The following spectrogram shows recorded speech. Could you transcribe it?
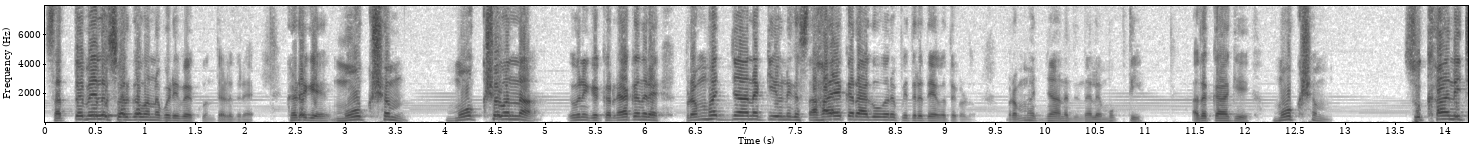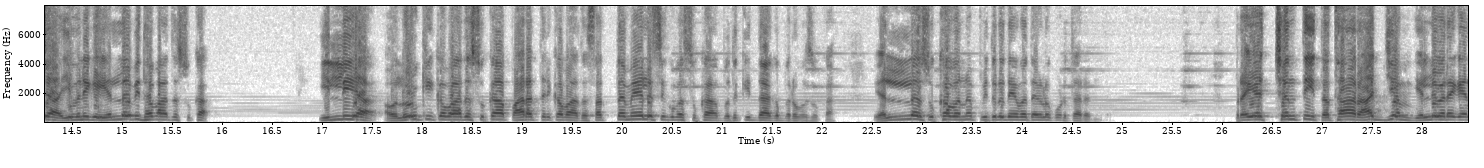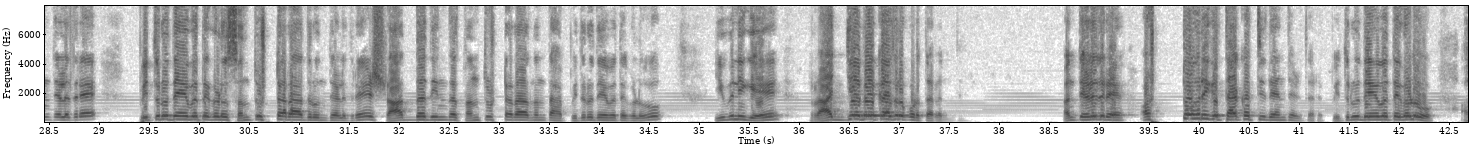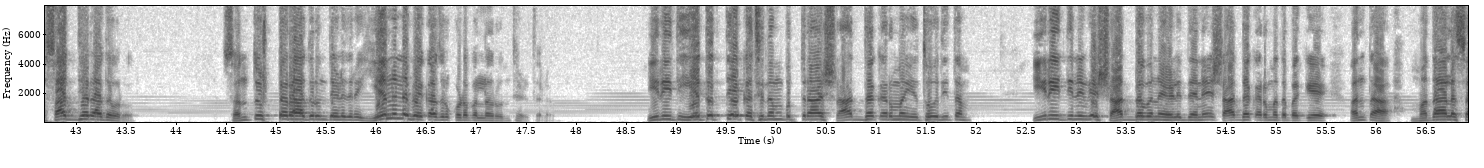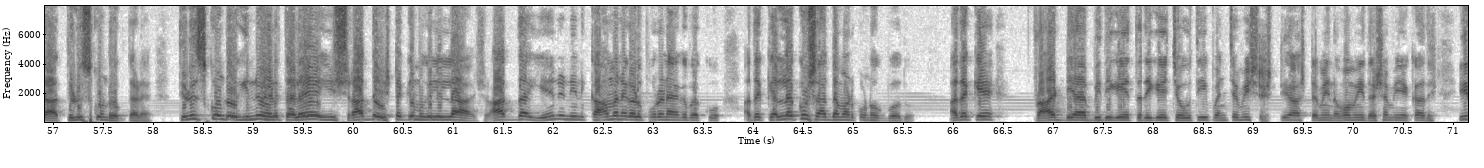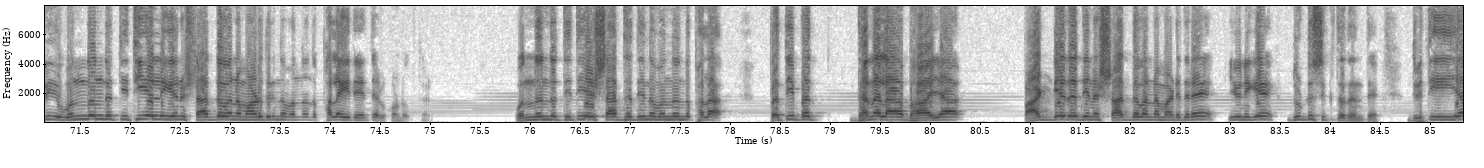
ಸತ್ತ ಮೇಲೆ ಸ್ವರ್ಗವನ್ನ ಪಡಿಬೇಕು ಅಂತ ಹೇಳಿದ್ರೆ, ಕಡೆಗೆ ಮೋಕ್ಷಂ, ಮೋಕ್ಷವನ್ನ ಇವನಿಗೆ ಕರ್, ಯಾಕಂದ್ರೆ ಬ್ರಹ್ಮಜ್ಞಾನಕ್ಕೆ ಇವನಿಗೆ ಸಹಾಯಕರಾಗುವವರು ಪಿತೃದೇವತೆಗಳು. ಬ್ರಹ್ಮಜ್ಞಾನದಿಂದಲೇ ಮುಕ್ತಿ, ಅದಕ್ಕಾಗಿ ಮೋಕ್ಷಂ, ಸುಖಾನಿಚ, ಇವನಿಗೆ ಎಲ್ಲ ವಿಧವಾದ ಸುಖ. ಇಲ್ಲಿಯ ಅಲೌಕಿಕವಾದ ಸುಖ, ಪಾರತ್ರಿಕವಾದ ಸತ್ತ ಮೇಲೆ ಸಿಗುವ ಸುಖ, ಬದುಕಿದ್ದಾಗ ಬರುವ ಸುಖ, ಎಲ್ಲ ಸುಖವನ್ನು ಪಿತೃದೇವತೆಗಳು ಕೊಡ್ತಾರೆ ಪ್ರಯಚ್ಛಂತಿ ತಥಾ ರಾಜ್ಯಂ, ಎಲ್ಲಿವರೆಗೆ ಅಂತ ಹೇಳಿದ್ರೆ ಪಿತೃದೇವತೆಗಳು ಸಂತುಷ್ಟರಾದರು ಅಂತ ಹೇಳಿದ್ರೆ ಶ್ರಾದ್ದದಿಂದ ಸಂತುಷ್ಟರಾದಂತಹ ಪಿತೃದೇವತೆಗಳು ಇವನಿಗೆ ರಾಜ್ಯ ಬೇಕಾದ್ರೂ ಕೊಡ್ತಾರಂತೆ. ಅಂತ ಹೇಳಿದ್ರೆ ಅಷ್ಟವರಿಗೆ ತಾಕತ್ತಿದೆ ಅಂತ ಹೇಳ್ತಾರೆ. ಪಿತೃದೇವತೆಗಳು ಅಸಾಧ್ಯರಾದವರು. ಸಂತುಷ್ಟರಾದರು ಅಂತ ಹೇಳಿದ್ರೆ ಏನನ್ನ ಬೇಕಾದ್ರೂ ಕೊಡಬಲ್ಲರು ಅಂತ ಹೇಳ್ತಾರೆ ಈ ರೀತಿ ಏತತ್ತೇ ಕಥಿತಂ ಪುತ್ರ ಶ್ರಾದ್ದ ಕರ್ಮ ಯಥೋದಿತಂ. ಈ ರೀತಿ ನಿನಗೆ ಶ್ರಾದ್ದವನ್ನ ಹೇಳಿದ್ದೇನೆ ಶ್ರಾದ್ದ ಕರ್ಮದ ಬಗ್ಗೆ ಅಂತ ಮದಾಲಸ ತಿಳಿಸ್ಕೊಂಡು ಹೋಗ್ತಾಳೆ. ತಿಳಿಸ್ಕೊಂಡು ಹೋಗಿ ಇನ್ನೂ ಹೇಳ್ತಾಳೆ, ಈ ಶ್ರಾದ್ದ ಇಷ್ಟಕ್ಕೆ ಮುಗಿಲಿಲ್ಲ ಶ್ರಾದ್ದ ಏನು ನಿನ್ನ ಕಾಮನೆಗಳು ಪೂರ್ಣ ಆಗಬೇಕು, ಅದಕ್ಕೆಲ್ಲಕ್ಕೂ ಶ್ರಾದ್ದ ಮಾಡ್ಕೊಂಡು ಹೋಗ್ಬೋದು. ಅದಕ್ಕೆ ಪ್ರಾಡ್ಯ, ಬಿದಿಗೆ, ತದಿಗೆ, ಚೌತಿ, ಪಂಚಮಿ, ಷಷ್ಠಿ, ಅಷ್ಟಮಿ, ನವಮಿ, ದಶಮಿ, ಏಕಾದಶಿ, ಈ ರೀತಿ ಒಂದೊಂದು ತಿಥಿಯಲ್ಲಿ ಏನು ಶ್ರಾದ್ದವನ್ನ ಮಾಡೋದ್ರಿಂದ ಒಂದೊಂದು ಫಲ ಇದೆ ಅಂತ ಹೇಳ್ಕೊಂಡು ಹೋಗ್ತಾಳೆ. ಒಂದೊಂದು ತಿಥಿಯ ಶ್ರಾದ್ದದಿಂದ ಒಂದೊಂದು ಫಲ. ಪ್ರತಿಪತ್ ಧನ ಲಾಭಾಯ ಪಾಡ್ಯದ ದಿನ ಶ್ರಾದ್ದವನ್ನ ಮಾಡಿದರೆ ಇವನಿಗೆ ದುಡ್ಡು ಸಿಗ್ತದಂತೆ. ದ್ವಿತೀಯ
